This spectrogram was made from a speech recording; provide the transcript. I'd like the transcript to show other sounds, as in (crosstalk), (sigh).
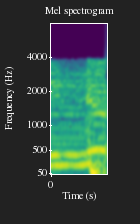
you know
